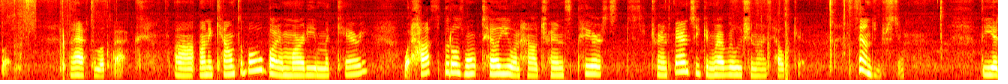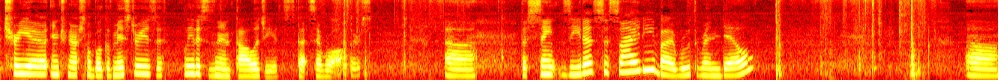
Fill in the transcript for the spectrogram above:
but I have to look back. Uh, Unaccountable by Marty Makary. What hospitals won't tell you and how transpar- transparency can revolutionize healthcare. Sounds interesting. The Atria International Book of Mysteries. I believe this is an anthology. It's got several authors. Uh, the St. Zita Society by Ruth Rendell. Uh,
